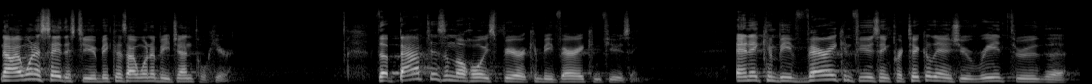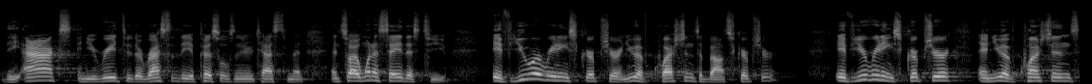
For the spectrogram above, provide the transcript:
Now, I want to say this to you because I want to be gentle here. The baptism of the Holy Spirit can be very confusing. And it can be very confusing, particularly as you read through the, the Acts and you read through the rest of the epistles in the New Testament. And so I want to say this to you. If you are reading Scripture and you have questions about Scripture, if you're reading scripture and you have questions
